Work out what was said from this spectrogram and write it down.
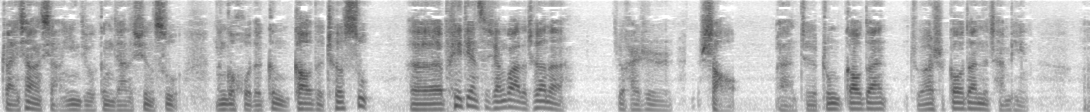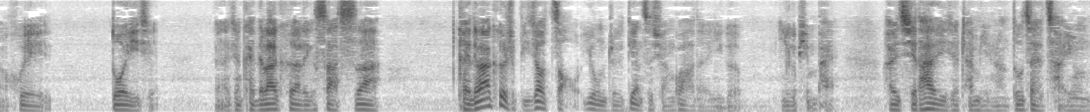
转向响应就更加的迅速，能够获得更高的车速。呃，配电磁悬挂的车呢，就还是少啊。这个中高端，主要是高端的产品，嗯，会多一些。呃，像凯迪拉克、雷克萨斯啊，凯迪拉克是比较早用这个电磁悬挂的一个一个品牌。还有其他的一些产品上都在采用，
